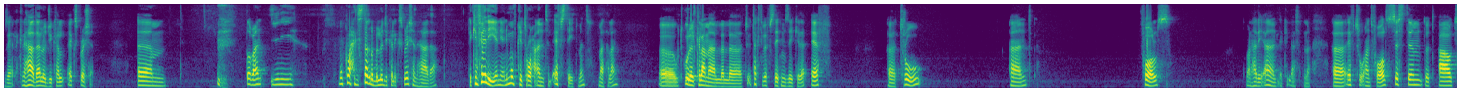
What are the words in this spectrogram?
زين لكن هذا logical expression. طبعا يعني ممكن واحد يستغرب ال logical expression هذا لكن فعليا يعني ممكن تروح أنت ال if statement مثلا. وتقول الكلام تكتب if statement زي كذا. if true and false. طبعا هذه and لكن للاسف uh, if true and false. System dot out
